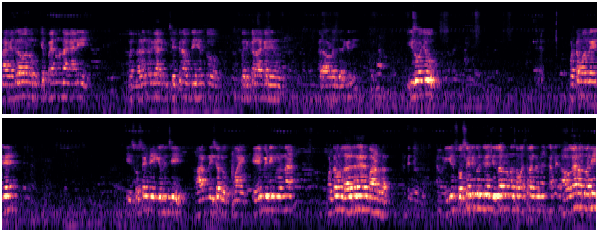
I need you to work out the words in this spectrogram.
నాకు హైదరాబాద్లో ముఖ్య పైన ఉన్నా కానీ మరి నరేందర్ గారికి చెప్పిన ఉద్దేశంతో మరి ఇక్కడ దాకా నేను రావడం జరిగింది. ఈరోజు మొట్టమొదలైతే ఈ సొసైటీ గురించి ఆరు నిమిషాలు మా ఏ మీటింగ్లు ఉన్నా మొట్టమొదటి లలిత గారు మాట్లాడతారు. అంటే ఈ సొసైటీ గురించి జిల్లాలో ఉన్న సమస్యల గురించి అంటే అవగాహనతోని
